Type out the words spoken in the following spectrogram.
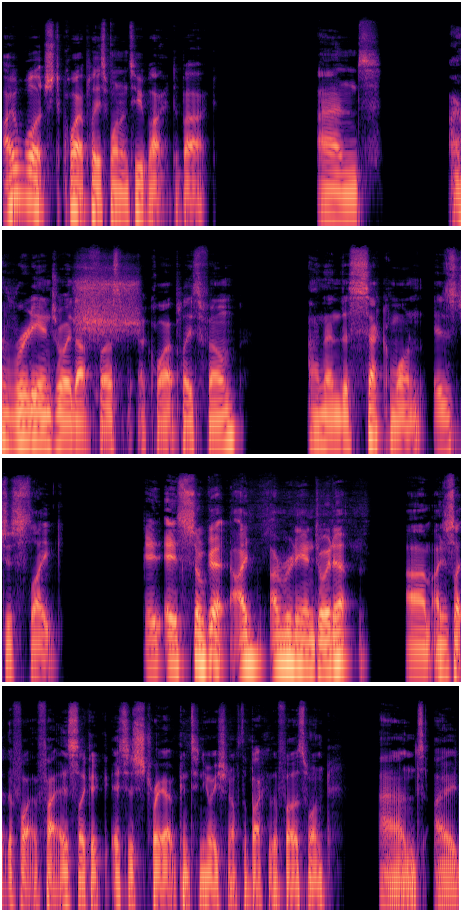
I watched Quiet Place one and two back to back, and I really enjoyed that first A Quiet Place film, and then the second one is just like it, it's so good. I I really enjoyed it. Um, I just like the fa- fact it's like a it's a straight up continuation off the back of the first one, and I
